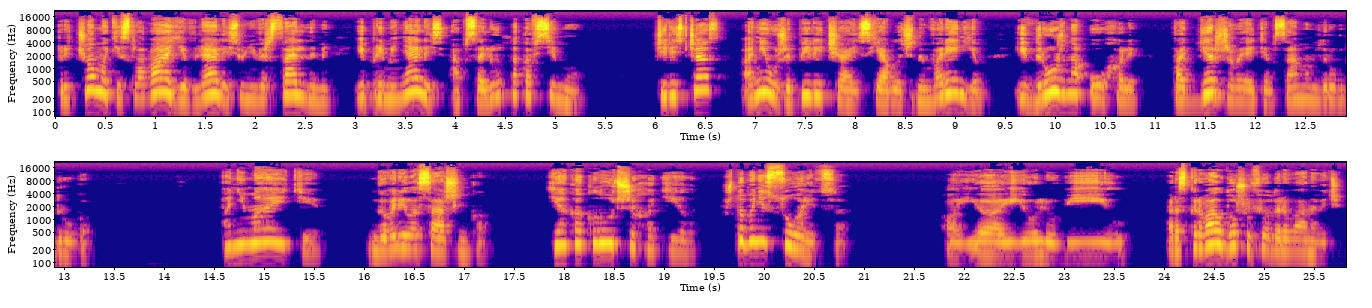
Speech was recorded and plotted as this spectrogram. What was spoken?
Причем эти слова являлись универсальными и применялись абсолютно ко всему. Через час они уже пили чай с яблочным вареньем и дружно ухали, поддерживая тем самым друг друга. «Понимаете, — говорила Сашенька, — я как лучше хотела, чтобы не ссориться». «А я ее любил», — раскрывал душу Федор Иванович.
